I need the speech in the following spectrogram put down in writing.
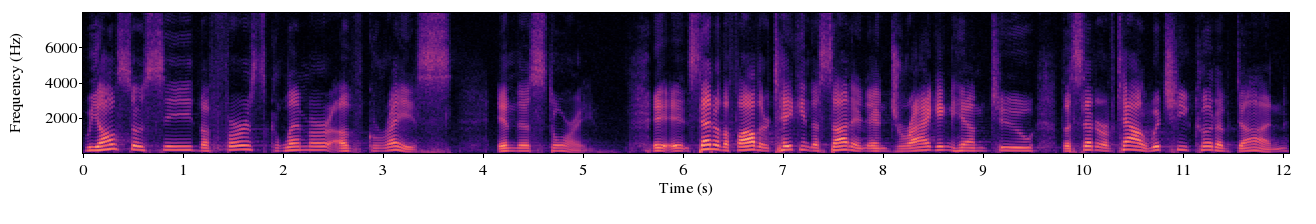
we also see the first glimmer of grace in this story instead of the father taking the son and, and, dragging him to the center of town, which he could have done,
